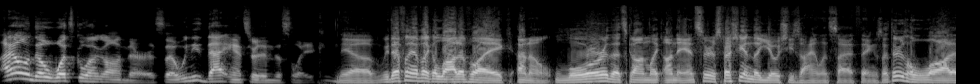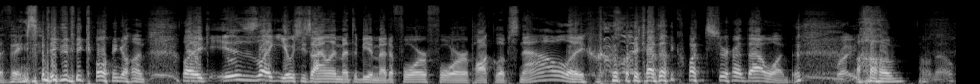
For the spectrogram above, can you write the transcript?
I don't know what's going on there. So we need that answered in this league. Yeah, we definitely have like a lot of like I don't know lore that's gone like unanswered, especially in the Yoshi's Island side of things. Like, there's a lot of things that need to be going on. Like, is like Yoshi's Island meant to be a metaphor for Apocalypse Now? Like, like I'm not quite sure on that one. Right? Um, I don't know.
